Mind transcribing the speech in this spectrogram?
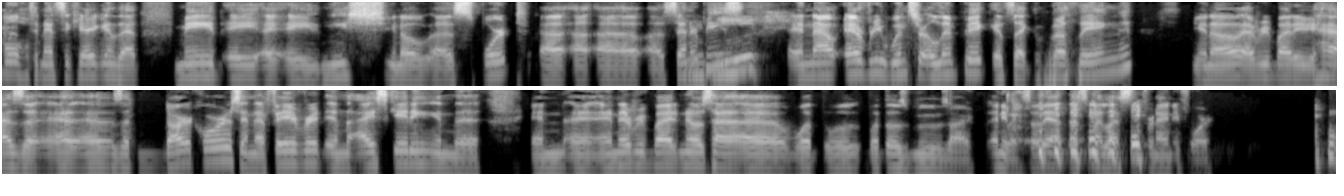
to Nancy Kerrigan that made a, a, a niche, you know, uh, sport uh, uh, uh, centerpiece, Niche? and now every Winter Olympic, it's like the thing. You know, everybody has a has a dark horse and a favorite in the ice skating and the and and everybody knows how uh, what what those moves are. Anyway, so yeah, that's my lesson for '94.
